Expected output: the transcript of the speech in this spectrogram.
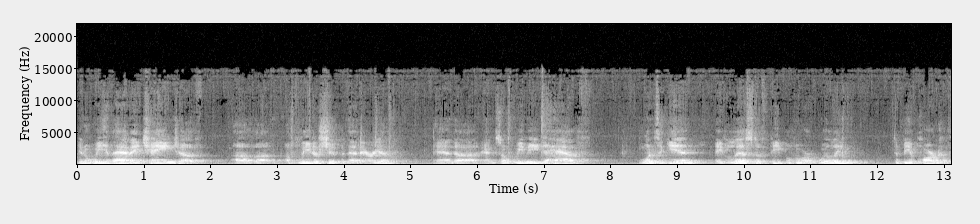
you know, we have had a change of, of, uh, of leadership in that area. And, uh, and so we need to have, once again, a list of people who are willing to be a part of,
